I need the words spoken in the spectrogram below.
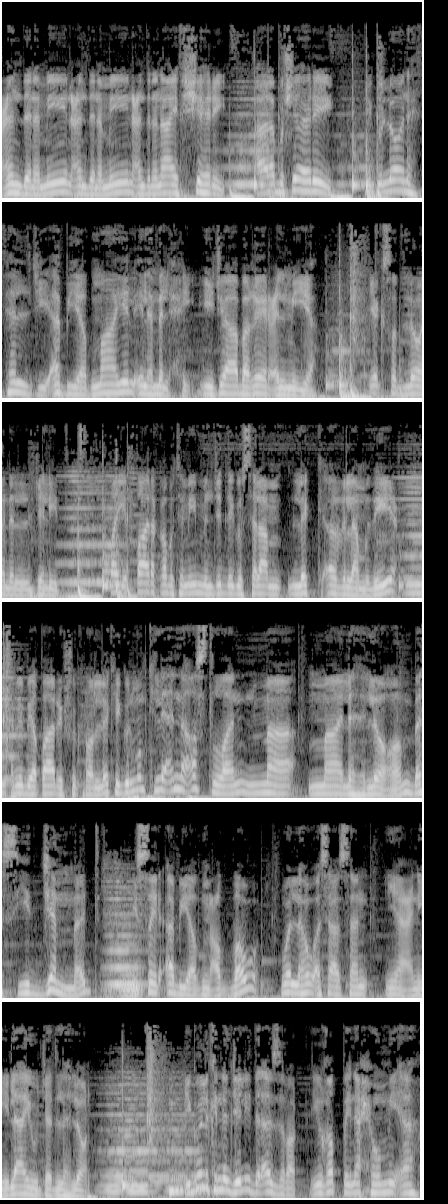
عندنا مين؟ عندنا مين؟ عندنا نايف الشهري هلا أبو شهري يقول لونه ثلجي أبيض مايل إلى ملحي. إجابة غير علمية. يقصد لون الجليد. طيب طارق أبو تميم من جدة يقول سلام لك أغلى مذيع. حبيبي يا طارق شكرا لك. يقول ممكن لأنه أصلا ما ما له لون بس يتجمد يصير أبيض مع الضوء ولا هو أساسا يعني لا يوجد له لون. يقول لك إن الجليد الأزرق يغطي نحو 100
